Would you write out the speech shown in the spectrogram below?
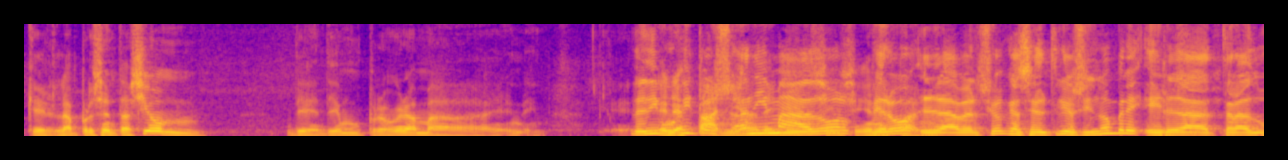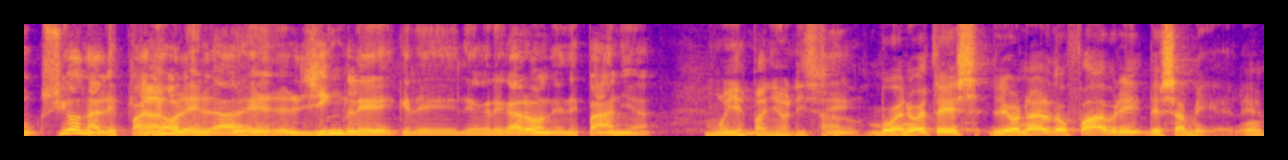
Que es la presentación de, de un programa en, en- de dibujitos España, de- animados, sí, sí, en pero España. la versión que hace el trío sin nombre es la traducción al español, Claro. es la- Sí, sí. el, el jingle que le, le agregaron en España. Muy españolizado. Sí. Bueno, este es Leonardo Fabri de San Miguel. ¿eh?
